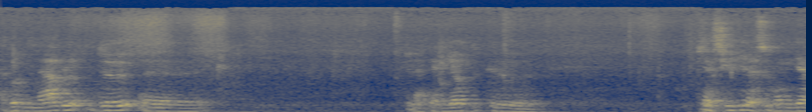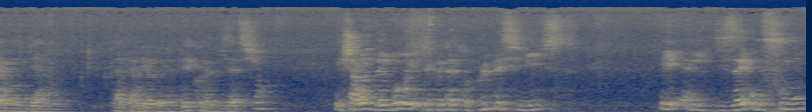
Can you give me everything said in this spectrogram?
abominable de, euh, la période qui a suivi la Seconde Guerre mondiale, la période de la décolonisation. Et Charlotte Delbo était peut-être plus pessimiste, et elle disait, au fond,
